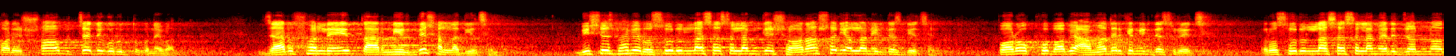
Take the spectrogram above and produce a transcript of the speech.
পরে সবচাইতে গুরুত্বপূর্ণ এবাদত, যার ফলে তার নির্দেশ আল্লাহ দিয়েছেন। বিশেষভাবে রসুল্লাহ সাল্লামকে সরাসরি আল্লাহ নির্দেশ দিয়েছেন। পরোক্ষভাবে আমাদেরকে নির্দেশ রয়েছে। রসুল্লাহ সাল্লামের জন্য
